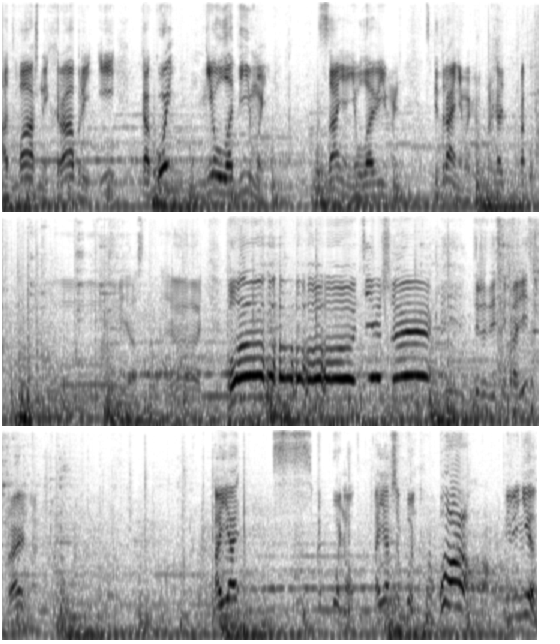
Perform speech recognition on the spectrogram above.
отважный, храбрый и какой неуловимый. Саня неуловимый. Спидраним игру. Проход... Проход... Ясно. О, тише! Ты же здесь не пролезешь, правильно? А я, сука, понял. А я все понял. А! Или нет,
